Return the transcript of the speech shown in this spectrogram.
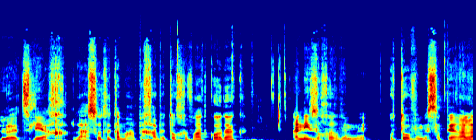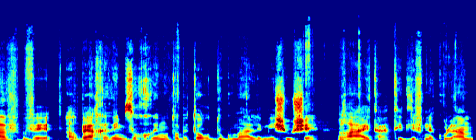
לא הצליח לעשות את המהפכה בתוך חברת קודק, אני זוכר אותו ומספר עליו, והרבה אחרים זוכרים אותו בתור דוגמה למישהו שראה את העתיד לפני כולם,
